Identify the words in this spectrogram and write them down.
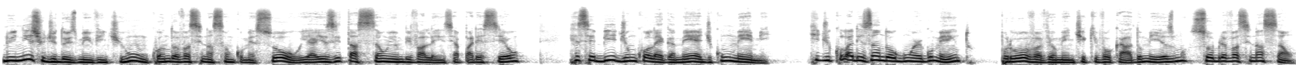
No início de 2021, quando a vacinação começou e a hesitação e ambivalência apareceu, recebi de um colega médico um meme ridicularizando algum argumento, provavelmente equivocado mesmo, sobre a vacinação,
